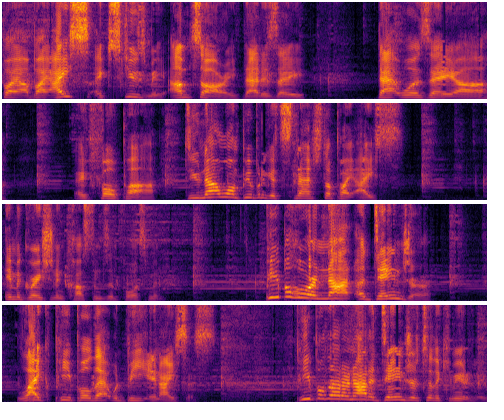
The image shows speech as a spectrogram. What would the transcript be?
By uh, by ICE? Excuse me. I'm sorry. That is a that was a uh a faux pas. Do you not want people to get snatched up by ICE? Immigration and Customs Enforcement. People who are not a danger, like people that would be in ISIS. People that are not a danger to the community.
